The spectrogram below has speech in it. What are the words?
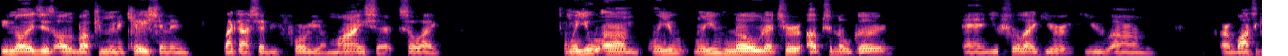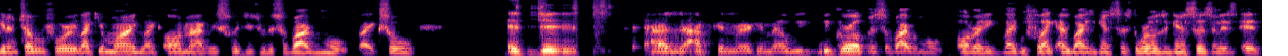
you know, it's just all about communication and like I said before, your mindset. So like when you um when you when you know that you're up to no good and you feel like you're you um are about to get in trouble for it, like your mind like automatically switches to the survivor mode. Like so it's just as African American male, we, we grow up in survival mode already. Like we feel like everybody's against us, the world's against us, and it's it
